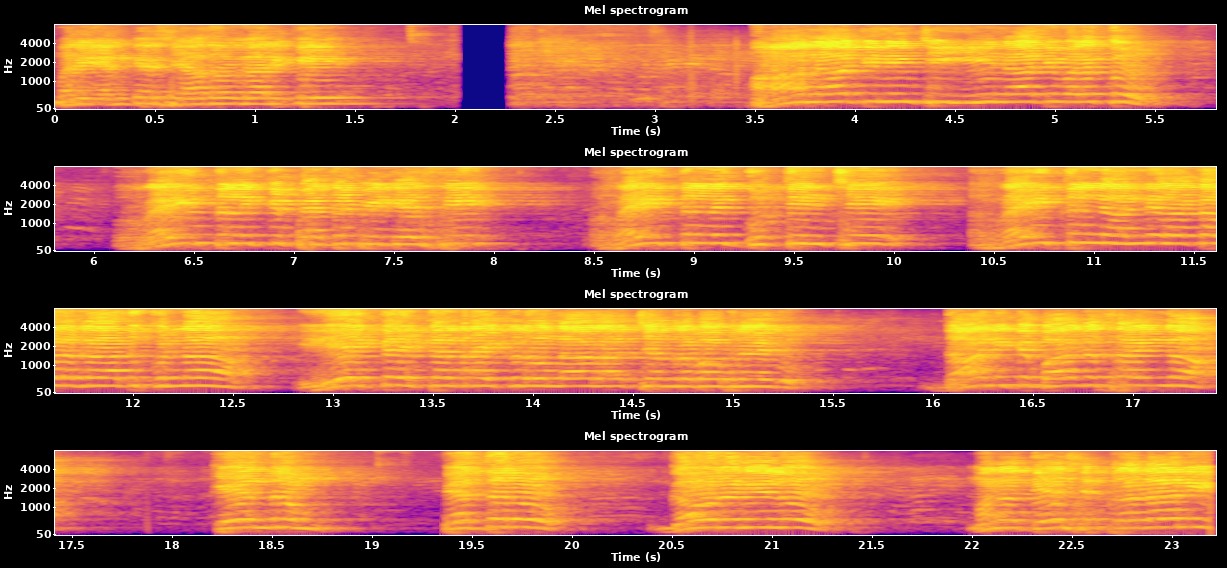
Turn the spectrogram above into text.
మరి వెంకటేష్ యాదవ్ గారికి ఆనాటి నుంచి ఈనాటి వరకు రైతులకి పెద్దపీటేసి రైతుల్ని గుర్తించి రైతుల్ని అన్ని రకాలుగా ఆదుకున్న ఏకైక నాయకుడు నారా చంద్రబాబు నాయుడు. దానికి భాగస్వామ్యంగా కేంద్రం పెద్దలు గౌరవనీయులు మన దేశ ప్రధాని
